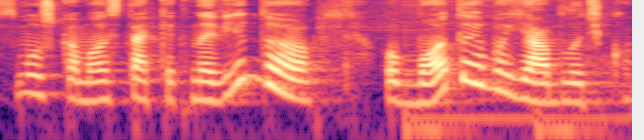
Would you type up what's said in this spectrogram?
Смужками, ось так як на відео, обмотуємо яблучко.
